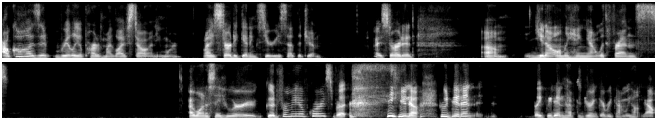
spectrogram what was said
alcohol isn't really a part of my lifestyle anymore. I started getting serious at the gym. I started, um, you know, only hanging out with friends. I want to say who were good for me, of course, but, you know, who didn't, like, we didn't have to drink every time we hung out,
